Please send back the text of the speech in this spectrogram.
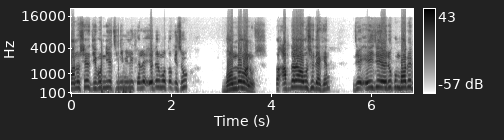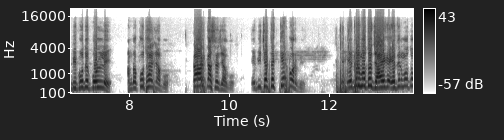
মানুষের জীবন নিয়ে চিনিমিনি খেলে এদের মতো কিছু বন্ধ মানুষ। তো আপনারা অবশ্যই দেখেন যে এই যে এরকম ভাবে বিপদে পড়লে আমরা কোথায় যাব? কার কাছে যাব? এই বিচারটা কে করবে? এদের মতো জায়গা, এদের মতো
